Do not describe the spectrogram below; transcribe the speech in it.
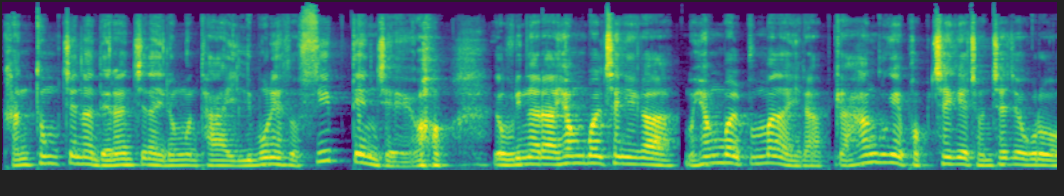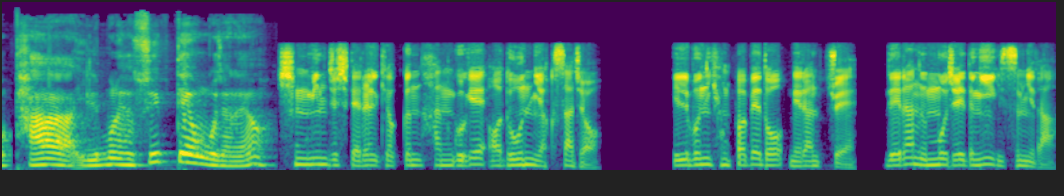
간통죄나 내란죄나 이런 건 다 일본에서 수입된 죄예요. 그러니까 우리나라 형벌 체계가 뭐 형벌뿐만 아니라 그러니까 한국의 법 체계 전체적으로 다 일본에서 수입되어 온 거잖아요. 식민지 시대를 겪은 한국의 어두운 역사죠. 일본 형법에도 내란죄, 내란 음모죄 등이 있습니다.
